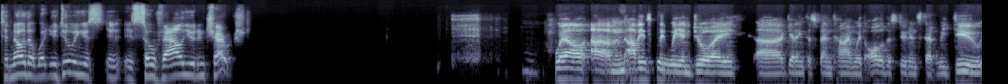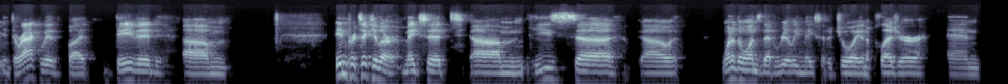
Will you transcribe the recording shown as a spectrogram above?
to know that what you're doing is, is, is so valued and cherished? Well, um, obviously, we enjoy uh, getting to spend time with all of the students that we do interact with, but David, um, in particular, makes it, um, he's uh, uh, one of the ones that really makes it a joy and a pleasure and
